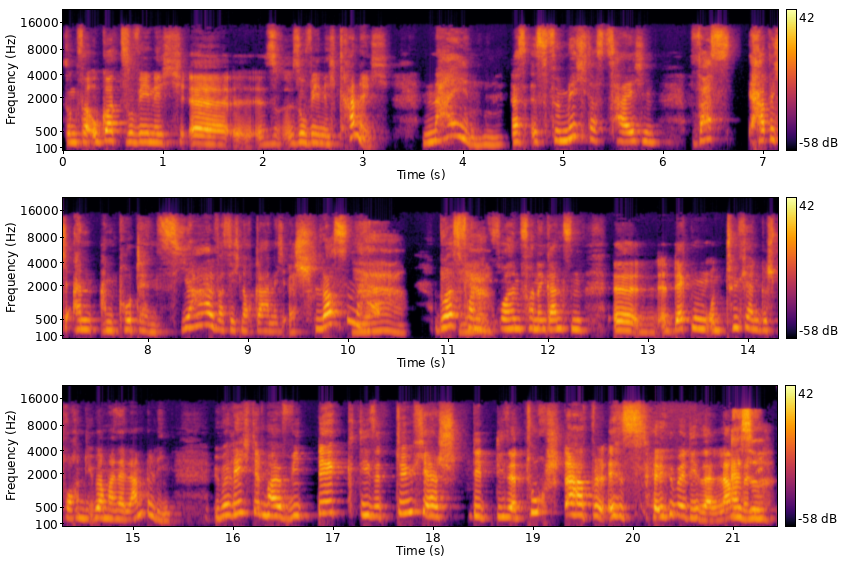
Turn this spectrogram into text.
so ungefähr, oh Gott, so wenig, äh, so, so wenig kann ich. Nein, mhm. das ist für mich das Zeichen, was habe ich an, an Potenzial, was ich noch gar nicht erschlossen ja. habe. Du hast von, ja. vorhin von den ganzen äh, Decken und Tüchern gesprochen, die über meiner Lampe liegen. Überleg dir mal, wie dick diese Tücher, die, dieser Tuchstapel ist, der über dieser Lampe also, liegt.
